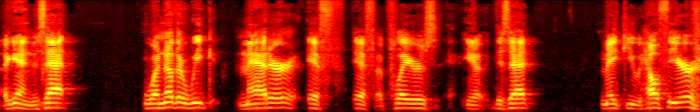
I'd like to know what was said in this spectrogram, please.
again, is that will another week matter if if a player's you know does that make you healthier?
